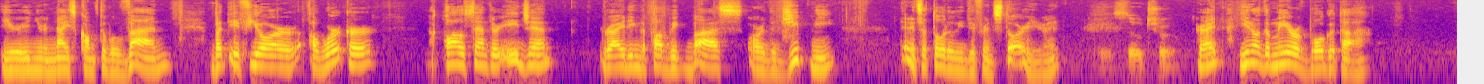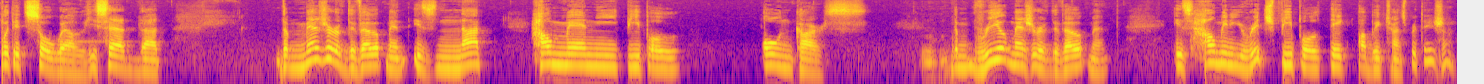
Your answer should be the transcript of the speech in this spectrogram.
you're in your nice comfortable van but if you're a worker a call center agent riding the public bus or the jeepney then it's a totally different story right It's so true. right? You know, the mayor of Bogota put it so well. He said that the measure of development is not how many people own cars. The real measure of development is how many rich people take public transportation.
